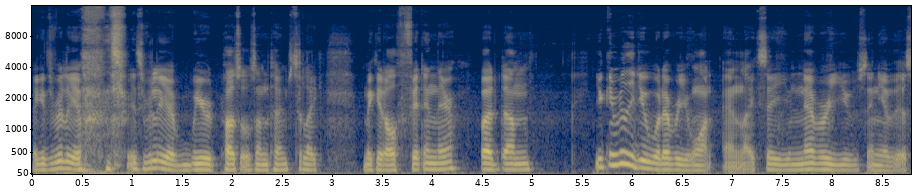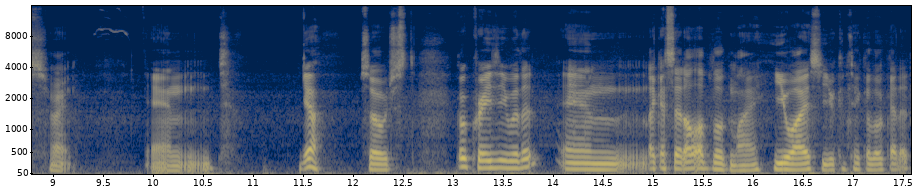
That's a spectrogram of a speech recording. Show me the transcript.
Like it's really a it's really a weird puzzle sometimes to like make it all fit in there, but um you can really do whatever you want and like say you never use any of this right? And yeah so just go crazy with it. And like I said I'll upload my UI so you can take a look at it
